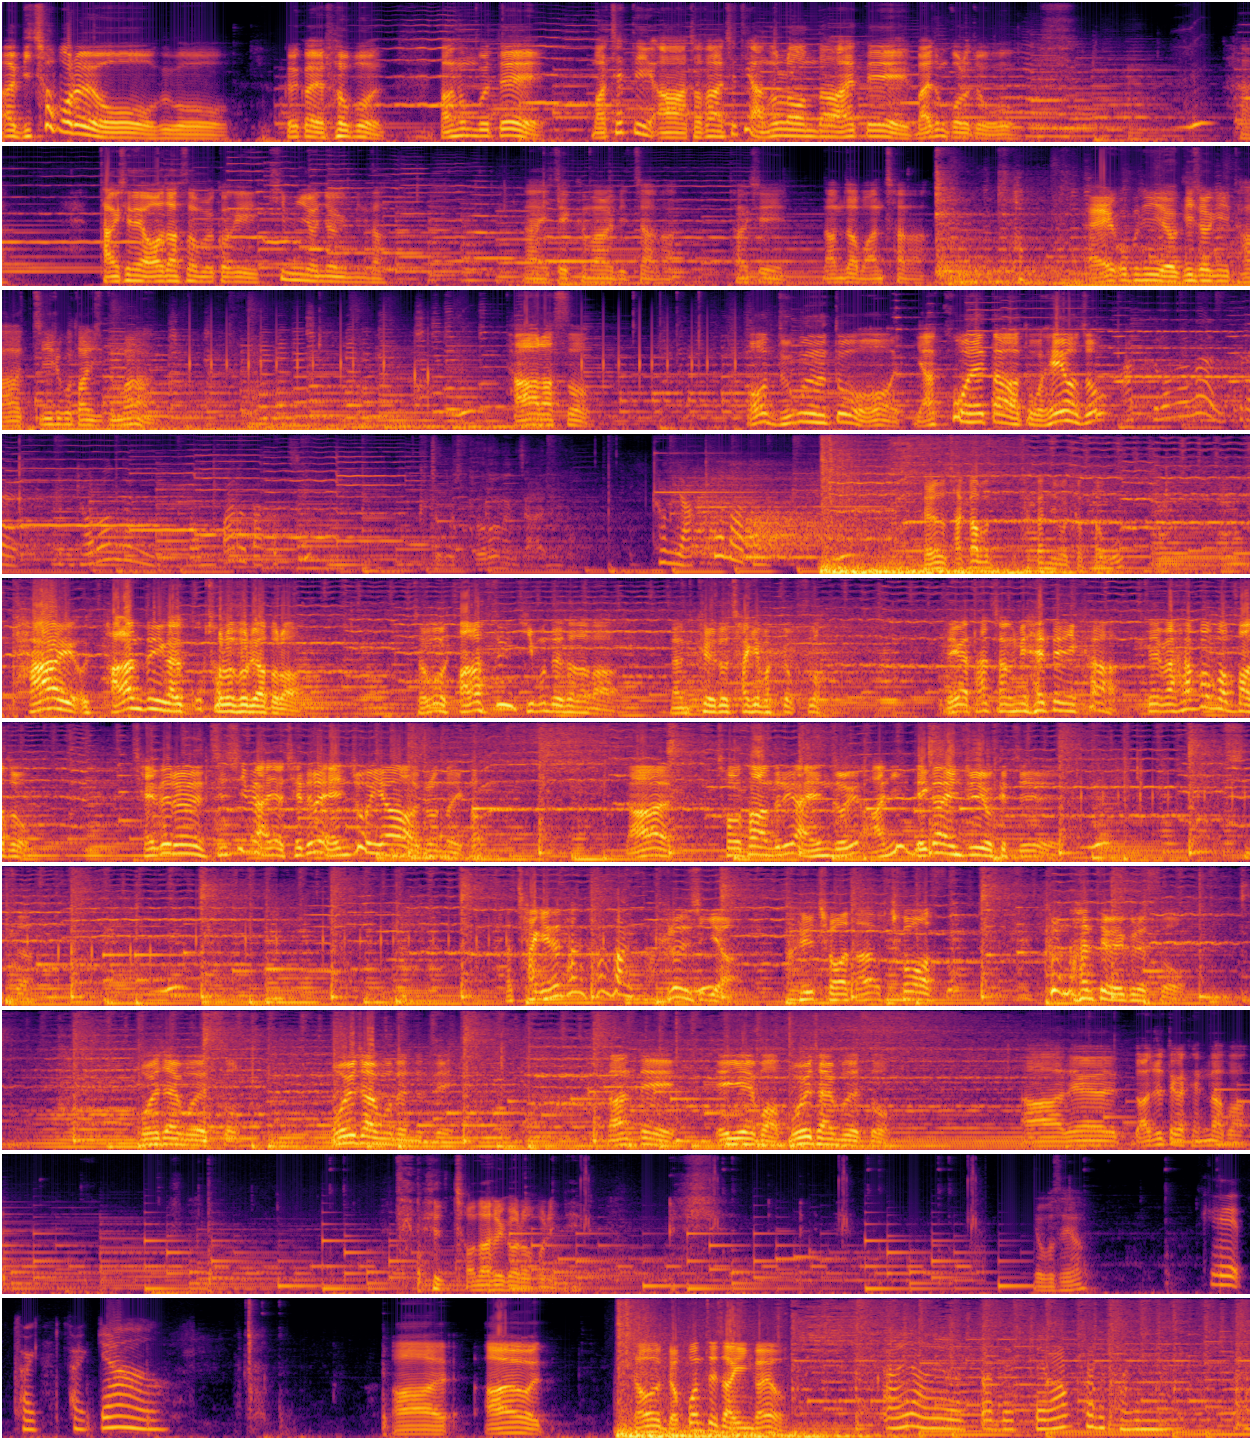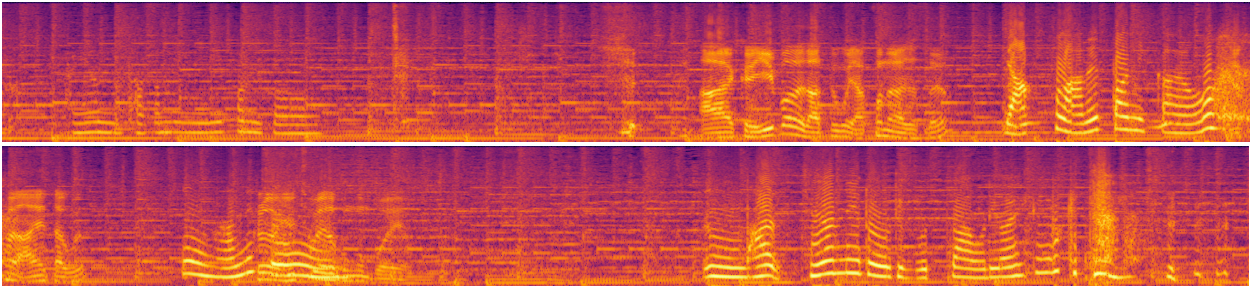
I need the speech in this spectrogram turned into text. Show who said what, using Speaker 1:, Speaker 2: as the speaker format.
Speaker 1: 아 미쳐버려요 그거. 그러니까 여러분 방송 볼 때 막 채팅 아저 사람 채팅 안 올라온다 할 때 말 좀 걸어줘. 아, 당신의 어장성 물고기 김연영입니다. 나 이제 그 말을 믿지 않아. 당신 남자 많잖아. 하, 알고 보니 여기저기 다 찌르고 다니더만. 다 알았어. 어 누구는 또 어, 약혼 했다가 또 헤어져?
Speaker 2: 아 그러면은 그래. 결혼은 그럼 약혼하자
Speaker 1: 그래서 작가, 작가님밖에 없다고? 다, 바람둥이가 꼭 저런 소리 하더라. 저거 바람둥이 기본 대사잖아. 난 그래도 자기밖에 없어. 내가 다 정리할 테니까, 제발 한 번만 봐줘. 쟤들은 진심이 아니야. 쟤들은 엔조이야. 그런다니까. 나, 저 사람들이 엔조이? 아니, 내가 엔조이였겠지. 진짜. 아, 자기는 항- 항상 그런 식이야. 그게 좋았다? 좋았어? 그럼 나한테 왜 그랬어? 뭘 잘못했어? 뭘 잘못했는데? 나한테 얘기해봐. 뭘 잘못했어? 아, 내가 놔줄 때가 됐나봐. 전화를 걸어버리네. 여보세요?
Speaker 2: 그 자, 자기야
Speaker 1: 아, 아, 저몇 번째 작인가요?
Speaker 2: 아니 아니 나내 내 마음대로 당연 당연히 작가님이 1번이죠
Speaker 1: 아, 그 1번을 놔두고 약혼을 하셨어요?
Speaker 2: 약혼 안 했다니까요
Speaker 1: 약혼 안 했다고요?
Speaker 2: 응 안 했죠
Speaker 1: 그럼 유튜브에서 본 건 뭐예요?
Speaker 2: 응 다, 지난 일을 우리 묻자 우리가 행복했잖아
